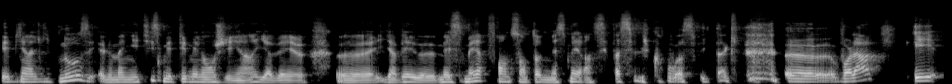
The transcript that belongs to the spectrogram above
eh bien, l'hypnose et le magnétisme étaient mélangés. Hein. Il y avait, euh, euh il y avait euh, Mesmer, Franz Anton Mesmer, hein, c'est pas celui qu'on voit au spectacle. Voilà. Et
